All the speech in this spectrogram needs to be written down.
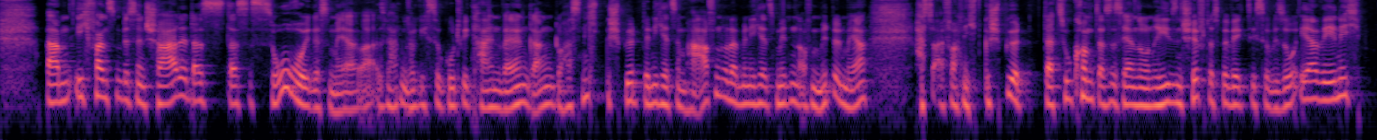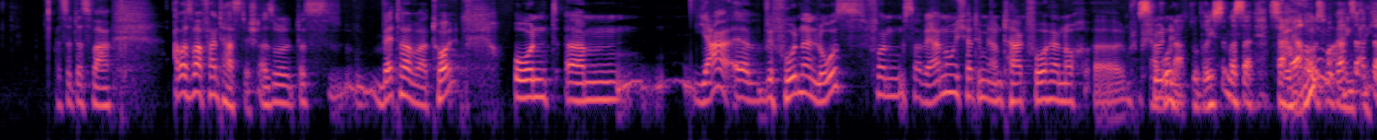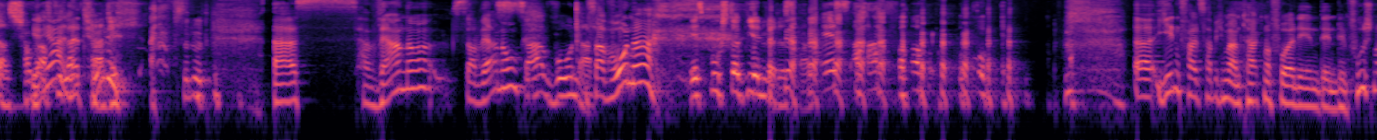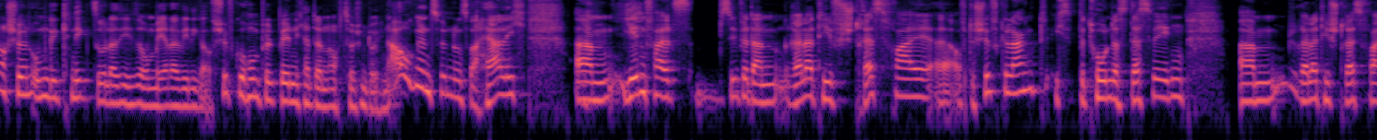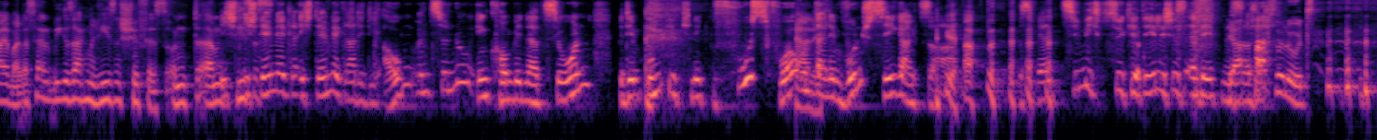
Ähm, ich fand es ein bisschen schade, dass, dass es so ruhiges Meer war. Also wir hatten wirklich so gut wie keinen Wellengang. Du hast nicht gespürt, bin ich jetzt im Hafen oder bin ich jetzt mitten auf dem Mittelmeer. Hast du einfach nicht gespürt. Dazu kommt, dass es ja so ein Riesenschiff, das bewegt sich sowieso eher wenig. Also das war aber es war fantastisch. Also das Wetter war toll. Und ähm, ja, äh, wir fuhren dann los von Saverno. Ich hatte mir am Tag vorher noch äh, Savona. Du bringst immer Sa Salerno ist ganz anders. Schau mal ja, auf die ja, natürlich, absolut. Äh, Saverno, Saverno, Savona. Savona. Jetzt buchstabieren wir das mal. S A V O N. Äh, jedenfalls habe ich mir am Tag noch vorher den, den, den Fuß noch schön umgeknickt, so dass ich so mehr oder weniger aufs Schiff gehumpelt bin. Ich hatte dann auch zwischendurch eine Augenentzündung, es war herrlich. Ähm, jedenfalls sind wir dann relativ stressfrei äh, auf das Schiff gelangt. Ich betone das deswegen, ähm, relativ stressfrei, weil das ja, wie gesagt, ein Riesenschiff ist. Und, ähm, ich ich stelle mir, stell mir gerade die Augenentzündung in Kombination mit dem umgeknickten Fuß vor Herrlich. und deinem Wunsch, Seegang zu haben. Ja. Das wäre ein ziemlich psychedelisches Erlebnis, ja, oder? Absolut.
